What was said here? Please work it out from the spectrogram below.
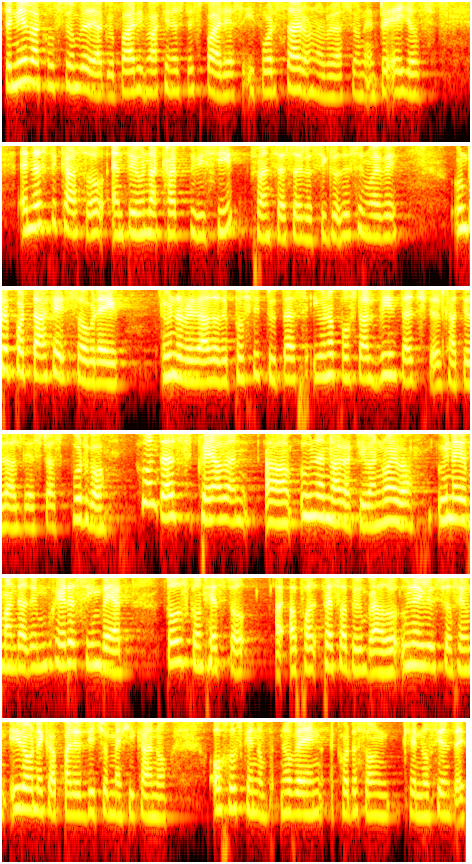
Tenía la costumbre de agrupar imágenes dispares y forzar una relación entre ellos. En este caso, entre una carte visite francesa del siglo XIX, un reportaje sobre una redada de prostitutas y una postal vintage del Catedral de Estrasburgo. Juntas creaban ah, una narrativa nueva, una hermandad de mujeres sin ver, todos con gesto apesadumbrado, una ilustración irónica para el dicho mexicano, ojos que no, ven, corazón que no siente.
